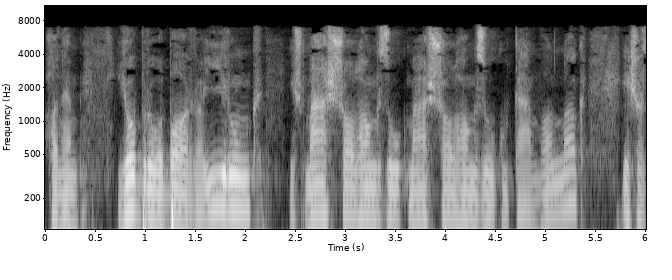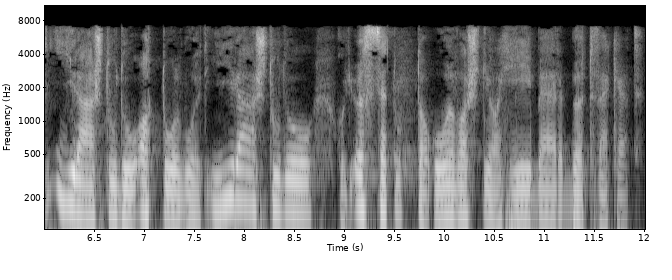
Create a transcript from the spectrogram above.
hanem jobbról balra írunk, és mással hangzók, mással hangzók után vannak, és az írástudó attól volt írástudó, hogy összetudta olvasni a Héber bötveket.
